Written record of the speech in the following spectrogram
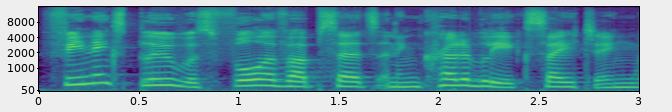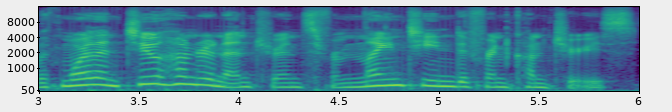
Phoenix Blue was full of upsets and incredibly exciting, with more than 200 entrants from 19 different countries.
